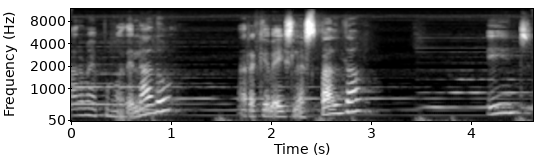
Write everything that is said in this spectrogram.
Ahora me pongo de lado para que veáis la espalda. Ins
